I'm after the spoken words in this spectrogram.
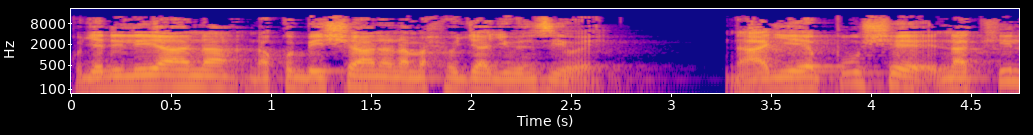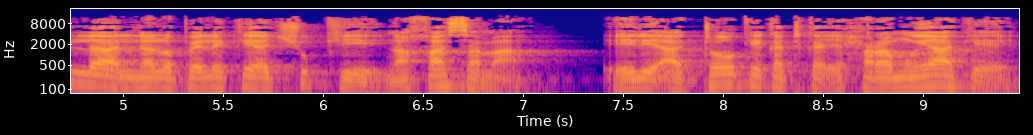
Kujadiliana na kubishana na mahujaji wenziwe na ajiepushe na kila linalopelekea chuki na hasama ili atoke katika ihramu yake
